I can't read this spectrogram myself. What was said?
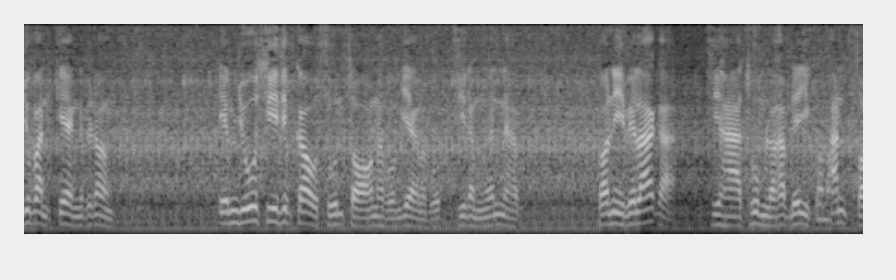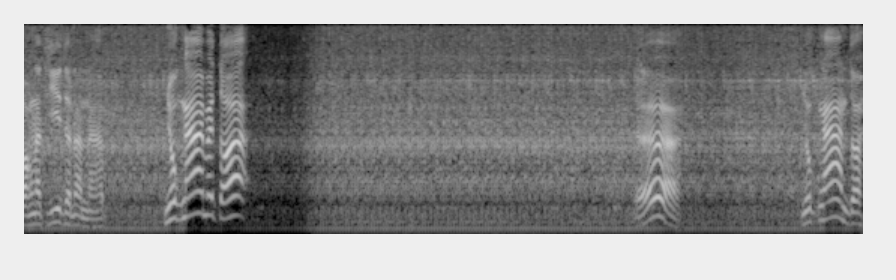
อยู่บ้านแก้งนะพี่น้อง MU 4902นะครับผมแยกระบบสีน้ำเงินนะครับ ตอนนี้เวลากะที่หาทุ่มแล้วครับเหลืออีกประมาณ2นาทีเท่านั้นนะครับยกง่ายไหมต่อเออยกงานตัว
